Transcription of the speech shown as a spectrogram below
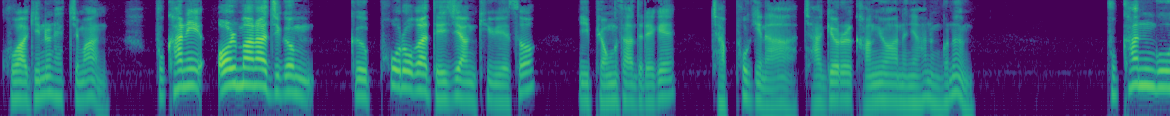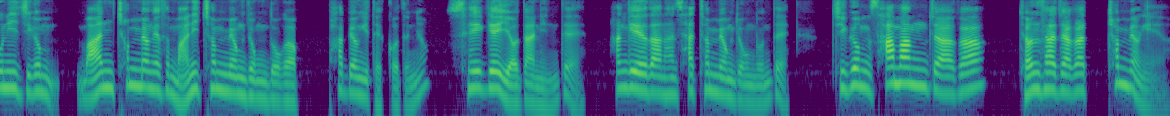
구하기는 했지만 북한이 얼마나 지금 그 포로가 되지 않기 위해서 이 병사들에게 자폭이나 자결을 강요하느냐 하는 거는 북한군이 지금 만 천명에서 만 이천 명 정도가 파병이 됐거든요. 세 개 여단인데 한 개 여단 한 사천 명 정도인데 지금 사망자가 전사자가 천명이에요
